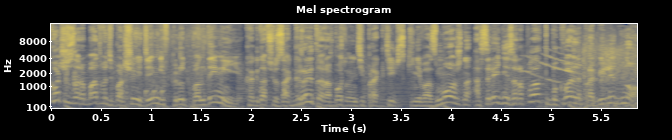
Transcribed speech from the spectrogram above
хочешь зарабатывать большие деньги в период пандемии, когда все закрыто, работу найти практически невозможно, а средние зарплаты буквально пробили дно?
